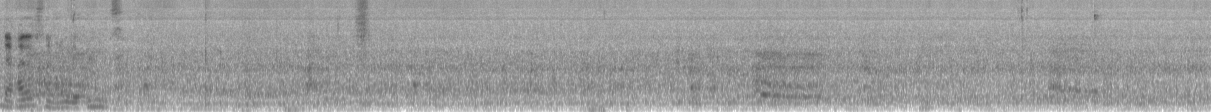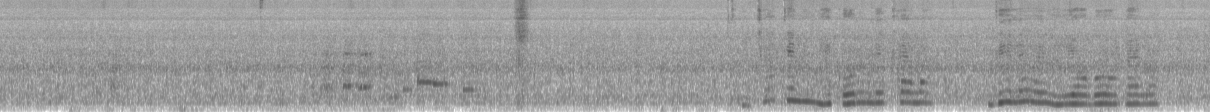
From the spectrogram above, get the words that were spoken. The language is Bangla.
মুখটা দেখা যাচ্ছে না দেখুন যাকে নিয়ে করলে খেলা দিলে অবহেলা।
